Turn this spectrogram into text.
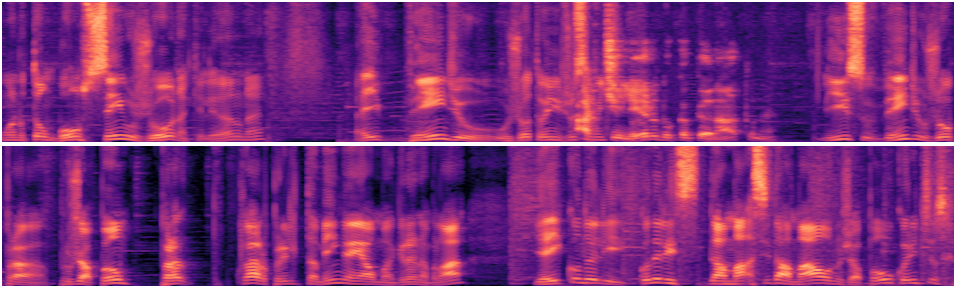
um ano tão bom sem o Jô naquele ano, né? Aí vende o, o Jô também justamente. Artilheiro do campeonato, né? Isso, vende o Jô para o Japão, pra, claro, para ele também ganhar uma grana lá. E aí, quando ele, quando ele se dá, se dá mal no Japão, o Corinthians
